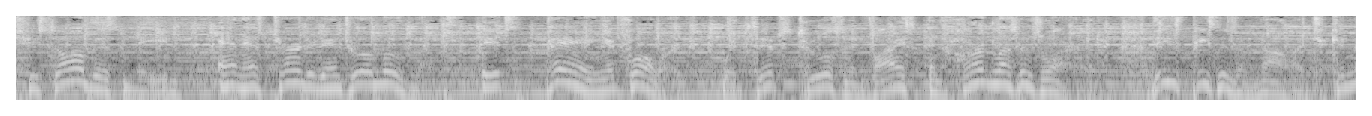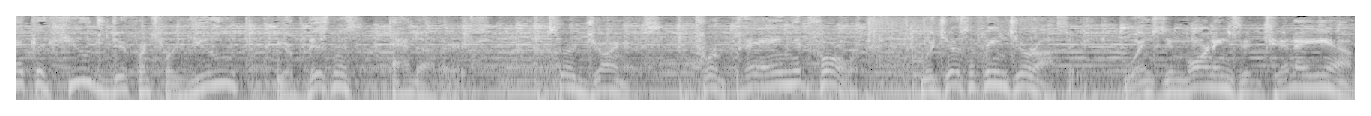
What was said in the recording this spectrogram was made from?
She saw this need and has turned it into a movement. It's paying it forward with tips, tools, and advice and hard lessons learned. These pieces of knowledge can make a huge difference for you, your business, and others. So join us for Paying It Forward with Josephine Girassi. Wednesday mornings at 10 a.m.,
